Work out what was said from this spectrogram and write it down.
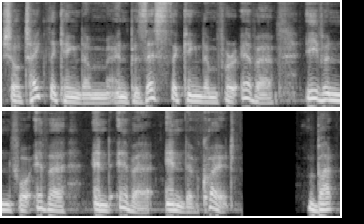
shall take the kingdom and possess the kingdom forever, even forever and ever. End of quote. But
